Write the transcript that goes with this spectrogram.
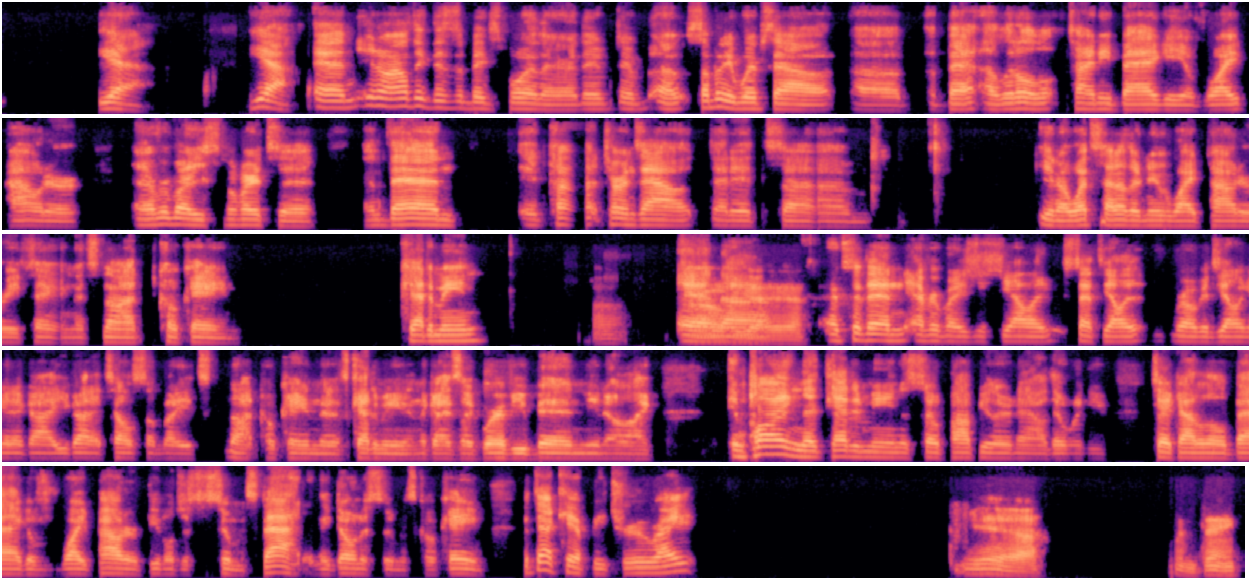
Yeah, yeah, and you know I don't think this is a big spoiler. They, uh, somebody whips out uh, a ba- a little tiny baggie of white powder. and Everybody snorts it, and then it of turns out that it's um, you know what's that other new white powdery thing that's not cocaine, ketamine. Uh, And oh, uh, yeah, and so then everybody's just yelling. Seth yelling, Rogen's yelling at a guy. You got to tell somebody it's not cocaine, that it's ketamine. And the guy's like, "Where have you been?" You know, like implying that ketamine is so popular now that when you take out a little bag of white powder, people just assume it's that, and they don't assume it's cocaine. But that can't be true, right? Yeah. Wouldn't think.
